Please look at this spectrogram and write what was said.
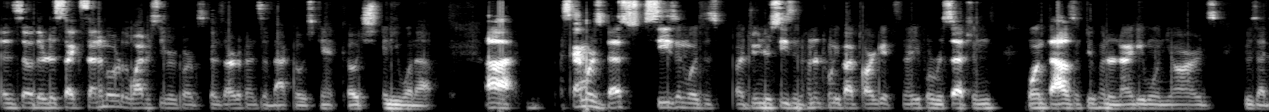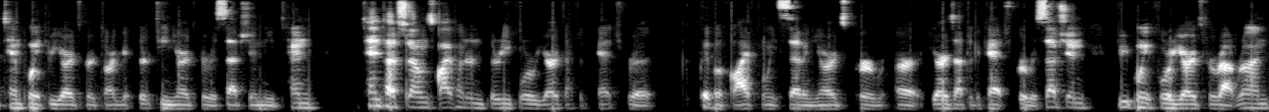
and so they're just like send him over to the wide receiver corps because our defensive back coach can't coach anyone up. Uh, Sky Moore's best season was his uh, junior season: 125 targets, 94 receptions, 1,291 yards. He was at 10.3 yards per target, 13 yards per reception. He had 10, 10 touchdowns, 534 yards after the catch for a clip of 5.7 yards per yards after the catch per reception, 3.4 yards per route run.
